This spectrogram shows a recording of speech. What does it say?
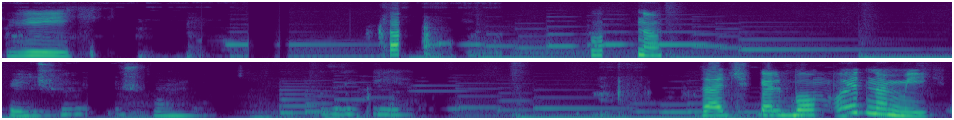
свій. Видно? Ти чуєш мене? Зайчик альбом видно мій?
